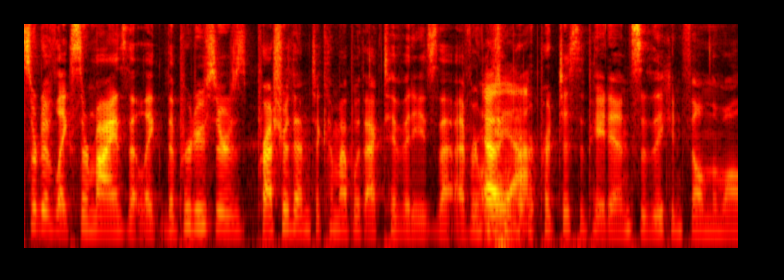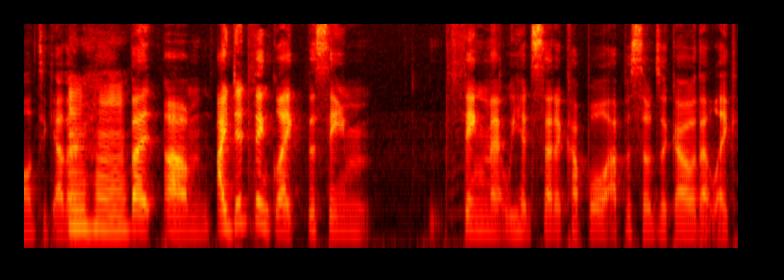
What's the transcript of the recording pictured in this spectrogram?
sort of like surmised that like the producers pressure them to come up with activities that everyone Oh, can yeah. par- participate in so they can film them all together. Mm-hmm. But um I did think like the same thing that we had said a couple episodes ago that like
